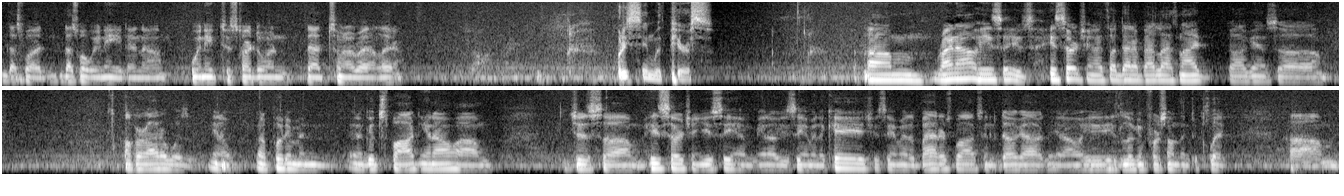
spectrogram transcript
That's what that's what we need, and uh, we need to start doing that sooner rather than later. What are you seeing with Pearce? Um, right now, he's, he's he's searching. I thought that at bat last night uh, against uh, Alvarado was, you know, going to put him in, in a good spot. You know, um, just um, he's searching. You see him. You know, you see him in the cage. You see him in the batter's box in the dugout. You know, he, he's looking for something to click. Um,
